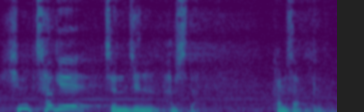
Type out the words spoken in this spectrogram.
힘차게 전진합시다. 감사합니다.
